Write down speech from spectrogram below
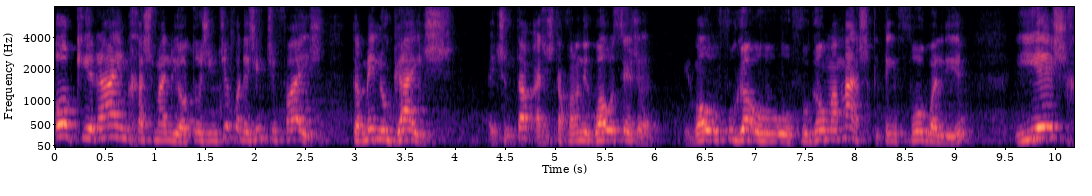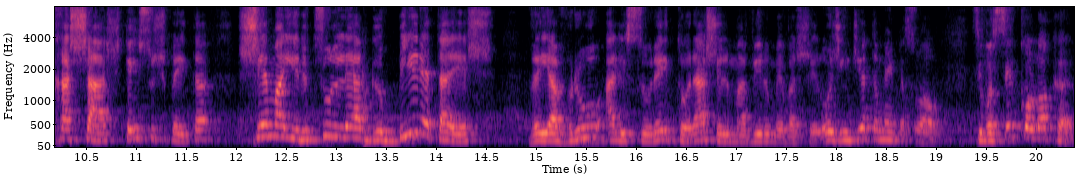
ou quirais חשמליות. Hoje em dia, quando a gente faz também no gás, a gente não tá, a gente está falando igual, ou seja, igual o fogão, o, o fogão mamash, que tem fogo ali. יש חשש, tem suspeita, שמא ירצו להגביר את האש ויעברו על איסורי תורה של מביר ומבשל. Hoje em dia também, pessoal, se você coloca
